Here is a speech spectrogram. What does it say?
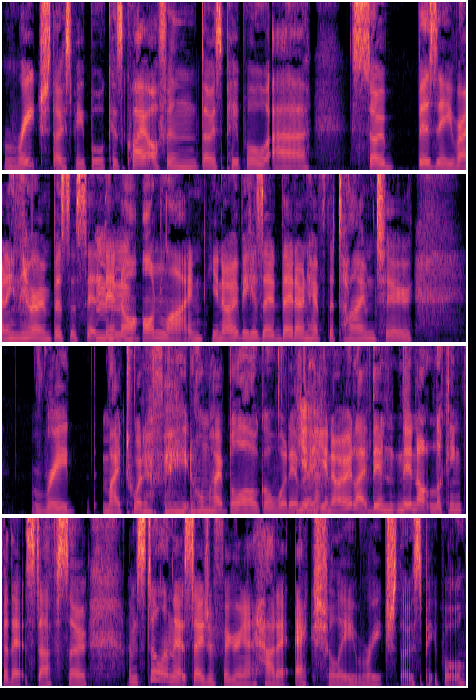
reach those people because quite often those people are so busy running their own business that mm. they're not online, you know, because they, they don't have the time to read my Twitter feed or my blog or whatever, yeah. you know, like they're, they're not looking for that stuff. So I'm still in that stage of figuring out how to actually reach those people.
